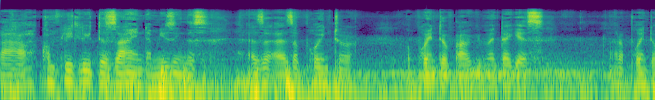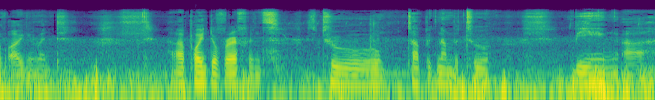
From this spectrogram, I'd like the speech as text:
uh, completely designed. I'm using this as a, as a pointer, a point of argument, I guess. Not a point of argument, a point of reference to topic number two being uh,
